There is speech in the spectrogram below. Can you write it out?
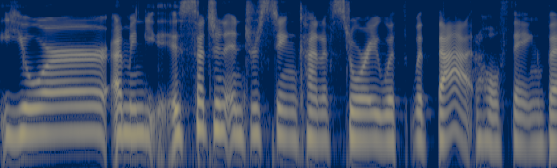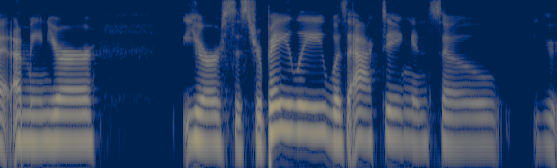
your, I mean, it's such an interesting kind of story with with that whole thing. But I mean, your your sister Bailee was acting, and so you,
